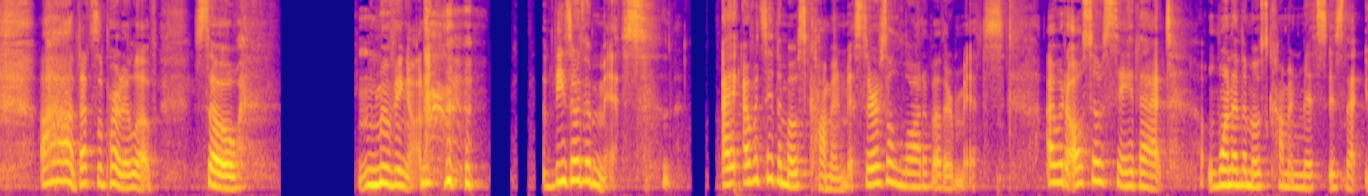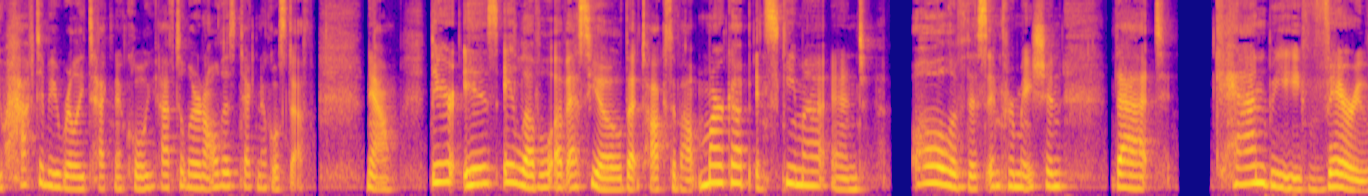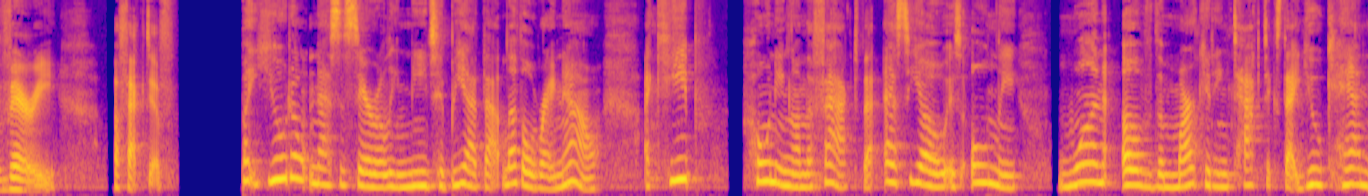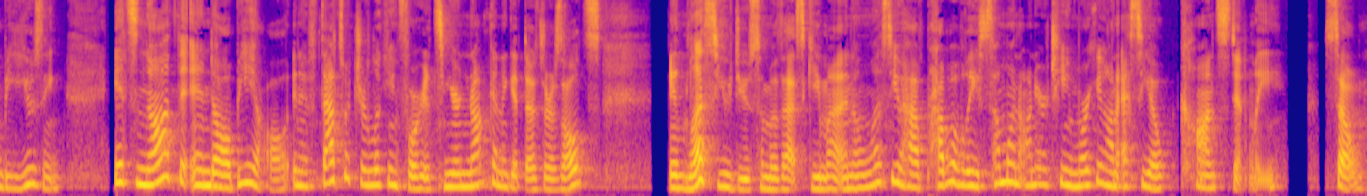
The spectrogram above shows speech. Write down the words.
ah, that's the part I love. So, moving on. These are the myths. I, I would say the most common myths. There's a lot of other myths. I would also say that one of the most common myths is that you have to be really technical. You have to learn all this technical stuff. Now, there is a level of SEO that talks about markup and schema and all of this information that can be very, very effective. But you don't necessarily need to be at that level right now. I keep honing on the fact that SEO is only one of the marketing tactics that you can be using. It's not the end all be all. And if that's what you're looking for, it's you're not going to get those results unless you do some of that schema and unless you have probably someone on your team working on SEO constantly. So,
